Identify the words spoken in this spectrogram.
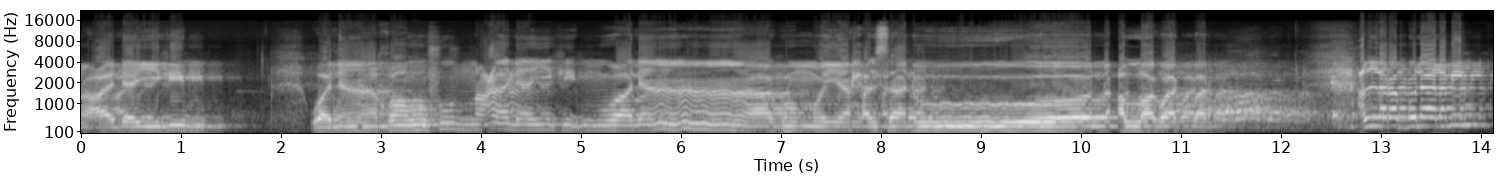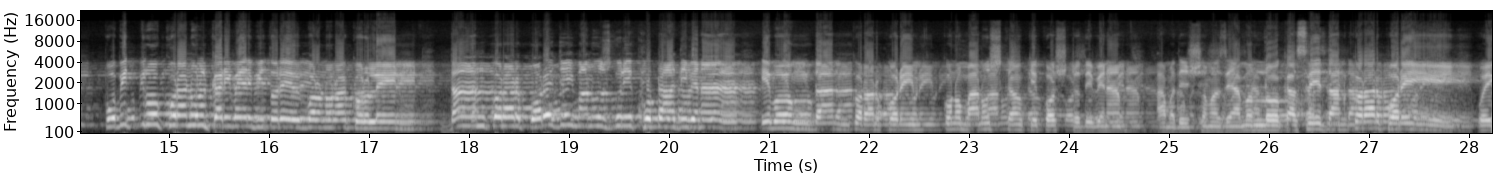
عليهم ولا خوف عليهم ولا هم يحسنون الله أكبر الله رب العالمين পবিত্র কোরআনুল কারিমের ভিতরে বর্ণনা করলেন, দান করার পরে যেই মানুষগুলি খোটা দিবে না এবং দান করার পরে কোনো মানুষ কাউকে কষ্ট দেবে না। আমাদের সমাজে এমন লোক আছে, দান করার পরে ওই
